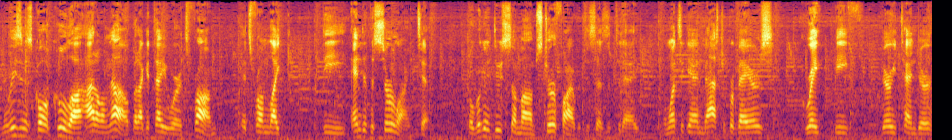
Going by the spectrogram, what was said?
And the reason it's called kula, I don't know, but I can tell you where it's from. It's from like the end of the sirloin tip. But we're going to do some um, stir fry with this as of today. And once again, Master Purveyors, great beef, very tender.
